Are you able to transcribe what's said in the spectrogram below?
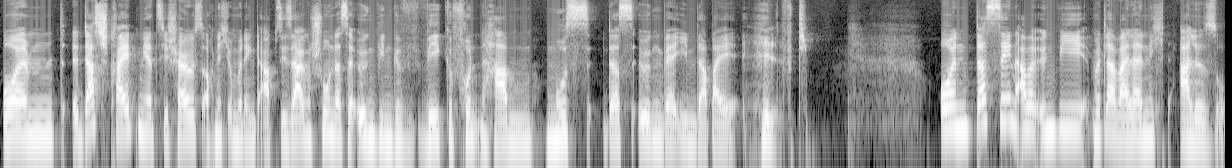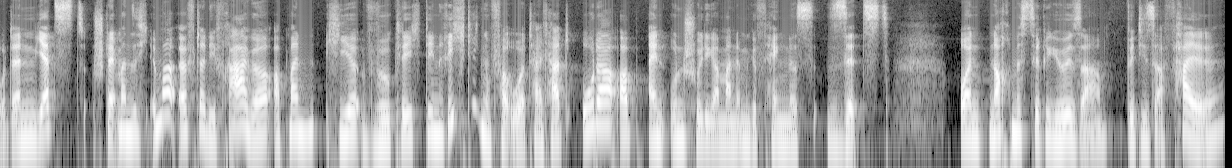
Und das streiten jetzt die Sheriffs auch nicht unbedingt ab. Sie sagen schon, dass er irgendwie einen Weg gefunden haben muss, dass irgendwer ihm dabei hilft. Und das sehen aber irgendwie mittlerweile nicht alle so. Denn jetzt stellt man sich immer öfter die Frage, ob man hier wirklich den Richtigen verurteilt hat oder ob ein unschuldiger Mann im Gefängnis sitzt. Und noch mysteriöser wird dieser Fall,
